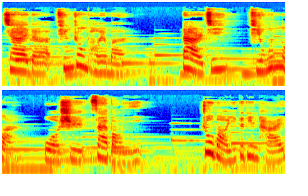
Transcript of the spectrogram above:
亲爱的听众朋友们，戴耳机听温暖，我是赛宝仪，祝宝仪的电台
